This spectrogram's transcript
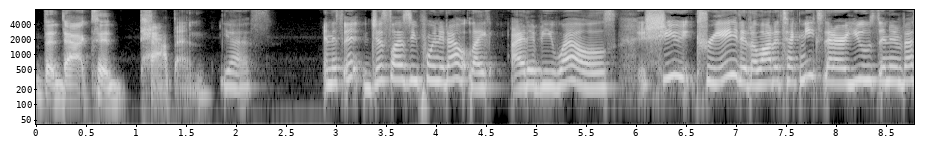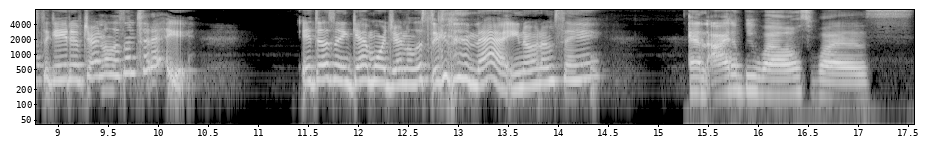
that that could happen. Yes. And it's just as you pointed out, like Ida B. Wells, she created a lot of techniques that are used in investigative journalism today. It doesn't get more journalistic than that. You know what I'm saying? And Ida B. Wells was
